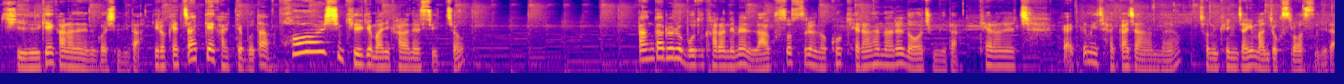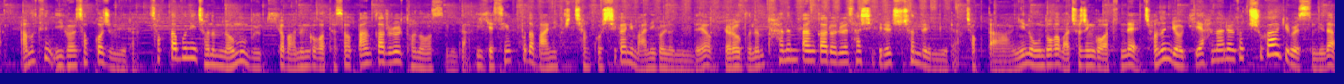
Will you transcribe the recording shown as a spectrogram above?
길게 갈아내는 것입니다. 이렇게 짧게 갈 때보다 훨씬 길게 많이 갈아낼 수 있죠. 빵가루를 모두 갈아내면 라구 소스를 넣고 계란 하나를 넣어줍니다. 계란을 참 깔끔히 잘 까지 않았나요? 저는 굉장히 만족스러웠습니다. 아무튼 이걸 섞어줍니다. 섞다 보니 저는 너무 물기가 많은 것 같아서 빵가루를 더 넣었습니다. 이게 생각보다 많이 귀찮고 시간이 많이 걸렸는데요. 여러분은 파는 빵가루를 사시기를 추천드립니다. 적당히 농도가 맞춰진 것 같은데 저는 여기에 하나를 더 추가하기로 했습니다.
